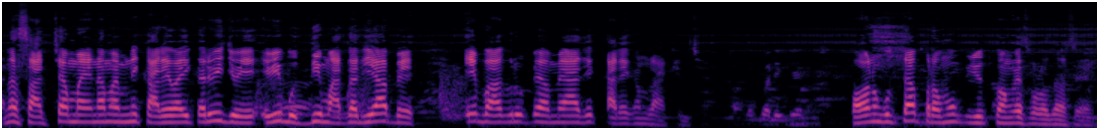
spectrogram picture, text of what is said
અને સાચા મહિનામાં એમની કાર્યવાહી કરવી જોઈએ એવી બુદ્ધિ માતાજી આપે એ ભાગરૂપે અમે આજે કાર્યક્રમ રાખેલ છે. પવન ગુપ્તા પ્રમુખ યુથ કોંગ્રેસ વડોદરા શહેર.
